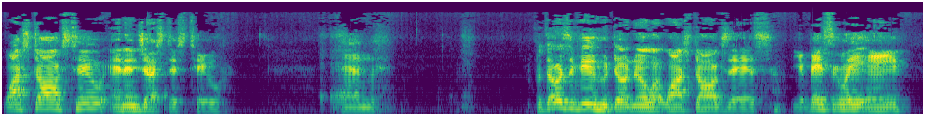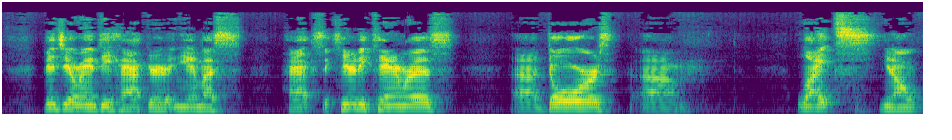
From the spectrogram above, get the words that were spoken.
Watch Dogs 2 and Injustice 2. And for those of you who don't know what Watch Dogs is, you're basically a vigilante hacker, and you must hack security cameras, uh, doors, um, lights, you know,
